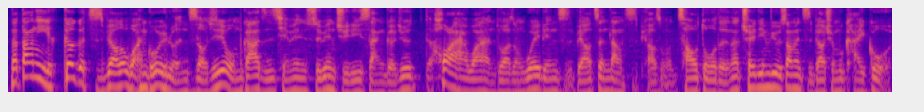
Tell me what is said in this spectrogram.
那当你各个指标都玩过一轮之后，其实我们刚才只是前面随便举例三个，就是后来还玩很多啊，什么威廉指标、震荡指标什么超多的。那 Trading View 上面指标全部开过，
